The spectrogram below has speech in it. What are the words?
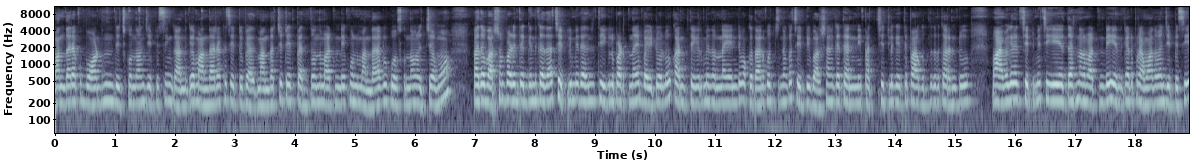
మందారాకు బాగుంటుంది తెచ్చుకుందాం అని చెప్పేసి ఇంకా అందుకే మందారాక చెట్టు పెద్ద మందార చెట్టు అయితే పెద్ద ఉందన్నమాట అండి. కొన్ని మందారాకులు కోసుకుందామని వచ్చాము. కదా వర్షం పడి తగ్గింది కదా చెట్ల మీద అన్ని తీగలు పడుతున్నాయి బయట వాళ్ళు. కరెంట్ తీగల మీద ఉన్నాయండి. ఒకదానికి వచ్చినాక చెట్టు. వర్షానికి అయితే అన్ని పచ్చి చెట్లకి అయితే పాకుతుంది కదా కరెంటు. మా ఆమె గారు అయితే చెట్టు మీద చేయొద్దంటున్నారు అనమాట అండి. ఎందుకంటే ప్రమాదం అని చెప్పేసి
